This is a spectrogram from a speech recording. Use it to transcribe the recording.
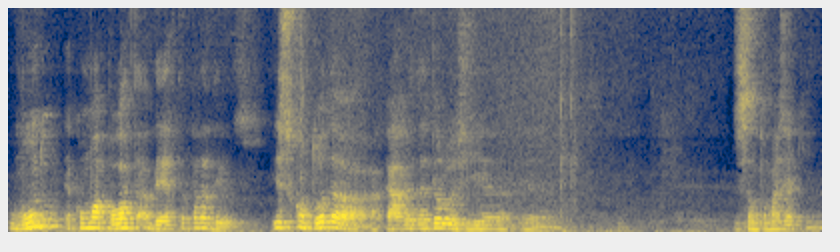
O mundo é como uma porta aberta para Deus. Isso com toda a carga da teologia é, de São Tomás de Aquino.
